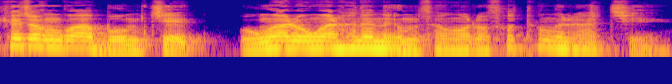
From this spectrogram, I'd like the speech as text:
표정과 몸짓, 옹알옹알 하는 음성으로 소통을 하지.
